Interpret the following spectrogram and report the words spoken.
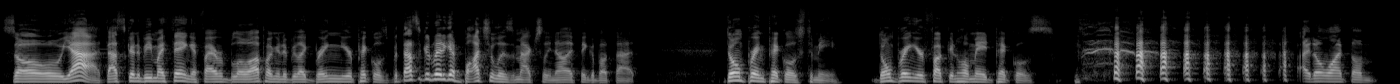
So yeah, that's gonna be my thing. If I ever blow up, I'm gonna be like, bring your pickles. But that's a good way to get botulism. Actually, now that I think about that, don't bring pickles to me. Don't bring your fucking homemade pickles. I don't want them.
